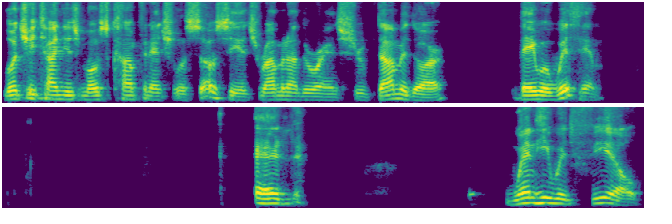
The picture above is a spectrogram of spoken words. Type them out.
Lord Chaitanya's most confidential associates, Ramananda Roy and Swarup Damodar, they were with him and when he would feel,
